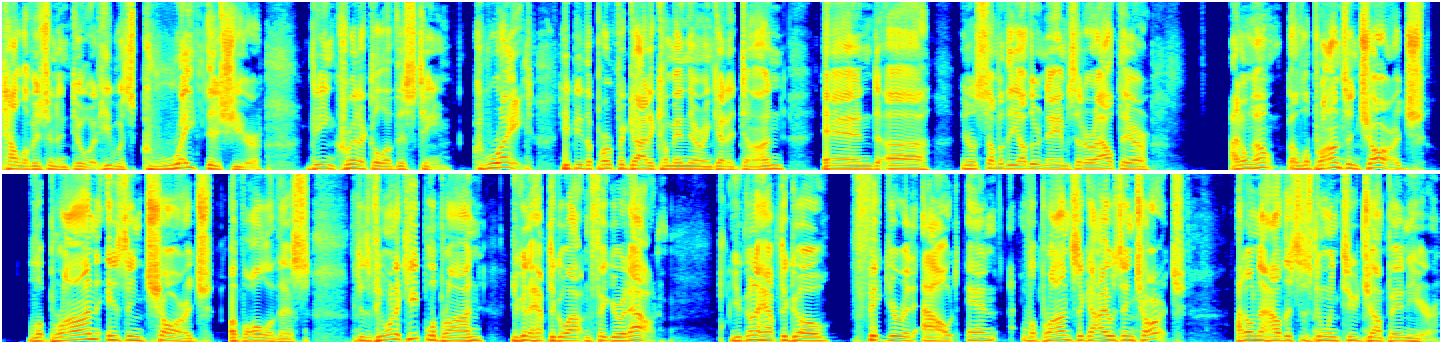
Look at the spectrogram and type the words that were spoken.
television and do it. He was great this year, being critical of this team great. He'd be the perfect guy to come in there and get it done. And, uh, you know, some of the other names that are out there, I don't know. Uh, LeBron's in charge. LeBron is in charge of all of this. Because if you want to keep LeBron, you're going to have to go out and figure it out. You're going to have to go figure it out. And LeBron's the guy who's in charge. I don't know how this is going to jump in here.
